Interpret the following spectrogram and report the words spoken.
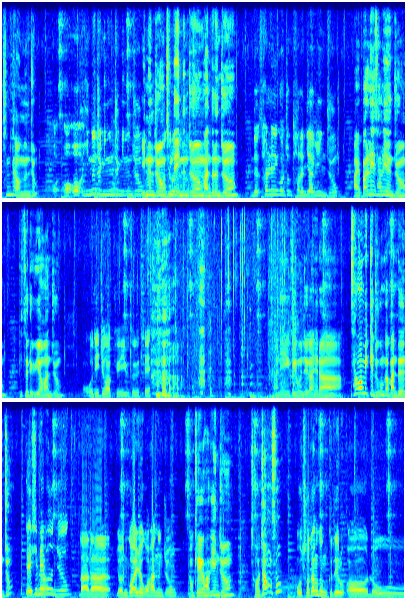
침대 없는 중 어어 어, 있는 중 있는 중 있는 중. 있는 중 침대 있는 중 만드는 중 근데 살리는 건 좀 다른 이야기인 중. 아니 빨리 살리는 중 빗소리 위험한 중 어디 중학교에임 도대체? 아니 그게 문제가 아니라 상어 믿게 누군가 만드는 중 열심히 아. 해보는 중. 나 나 연구하려고 하는 중 오케이 확인 중 저장소 어, 저장소 그대로 어 raw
